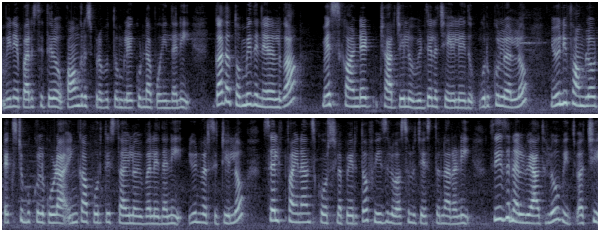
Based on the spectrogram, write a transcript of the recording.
వినే పరిస్థితిలో కాంగ్రెస్ ప్రభుత్వం లేకుండా పోయిందని గత తొమ్మిది నెలలుగా మెస్ కాండెట్ ఛార్జీలు విడుదల చేయలేదు. గురుకులాల్లో యూనిఫామ్లో టెక్స్ట్ బుక్కులు కూడా ఇంకా పూర్తి స్థాయిలో ఇవ్వలేదని యూనివర్సిటీలో సెల్ఫ్ ఫైనాన్స్ కోర్సుల పేరుతో ఫీజులు వసూలు చేస్తున్నారని సీజనల్ వ్యాధులు వచ్చి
